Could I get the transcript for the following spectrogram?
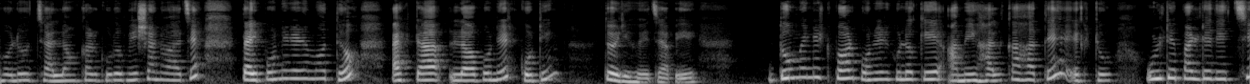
হলুদ ঝাল লঙ্কার গুঁড়ো মেশানো আছে, তাই পনিরের মধ্যেও একটা লবণের কোটিং তৈরি হয়ে যাবে। দু মিনিট পর পনিরগুলোকে আমি হালকা হাতে একটু উল্টে পাল্টে দিচ্ছি।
